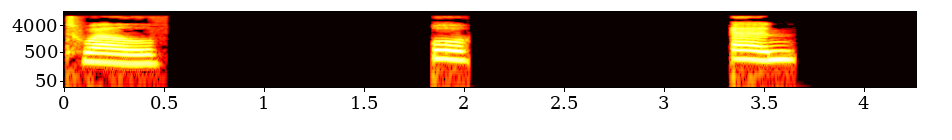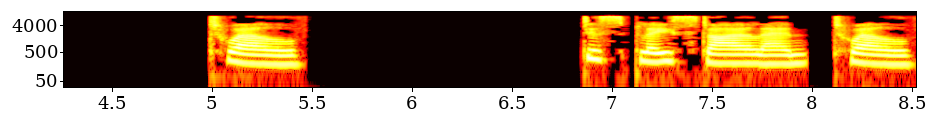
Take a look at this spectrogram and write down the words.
12 or n 12 display style n 12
